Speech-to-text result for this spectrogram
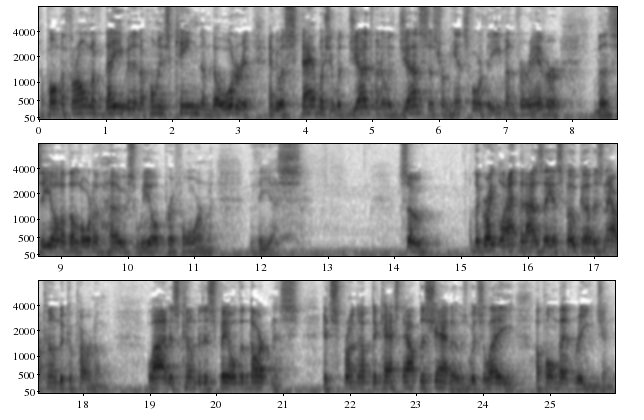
upon the throne of David and upon his kingdom to order it and to establish it with judgment and with justice from henceforth even forever. The zeal of the Lord of hosts will perform this. So, the great light that Isaiah spoke of has now come to Capernaum. Light has come to dispel the darkness. It sprung up to cast out the shadows which lay upon that region.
